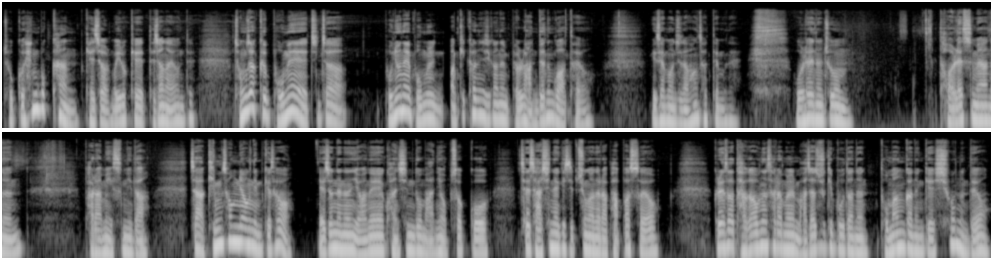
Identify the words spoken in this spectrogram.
좋고 행복한 계절 뭐 이렇게 되잖아요. 근데 정작 그 봄에 진짜 본연의 봄을 만끽하는 시간은 별로 안 되는 것 같아요. 미세먼지나 황사 때문에 올해는 좀 덜 했으면 하는 바람이 있습니다. 자, 김성령님께서 예전에는 연애에 관심도 많이 없었고 제 자신에게 집중하느라 바빴어요. 그래서 다가오는 사람을 맞아주기보다는 도망가는 게 쉬웠는데요.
